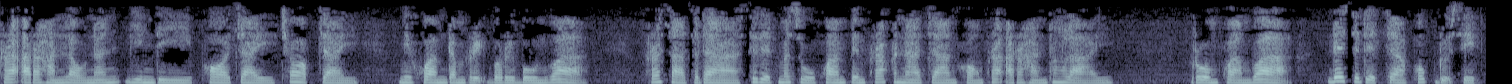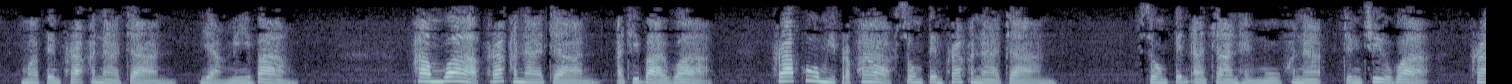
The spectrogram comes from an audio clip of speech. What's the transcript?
พระอรหันต์เหล่านั้นยินดี พอใจ ชอบใจ มีความดำริบริบูรณ์ว่า พระศาสดาเสด็จมาสู่ความเป็นพระคณาจารย์ของพระอรหันต์ทั้งหลาย รวมความว่าได้เสด็จจากภพดุสิตมาเป็นพระคณาจารย์ อย่างนี้บ้างคำว่าพระคณาจารย์ อธิบายว่า พระผู้มีพระภาคทรงเป็นพระคณาจารย์ ทรงเป็นอาจารย์แห่งหมู่คณะจึงชื่อว่า พระ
